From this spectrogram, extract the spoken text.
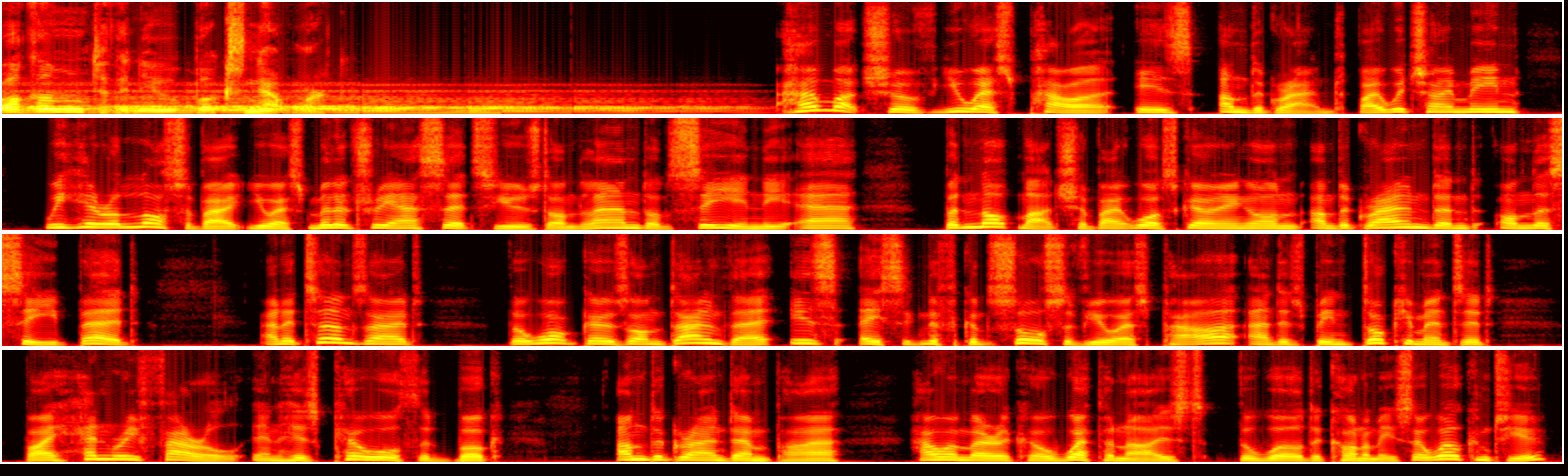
Welcome to the New Books Network. How much of US power is underground? By which I mean, we hear a lot about US military assets used on land, on sea, in the air, but not much about what's going on underground and on the sea bed. And it turns out that what goes on down there is a significant source of US power, and it's been documented by Henry Farrell in his co authored book, Underground Empire How America Weaponized the World Economy. So, welcome to you.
